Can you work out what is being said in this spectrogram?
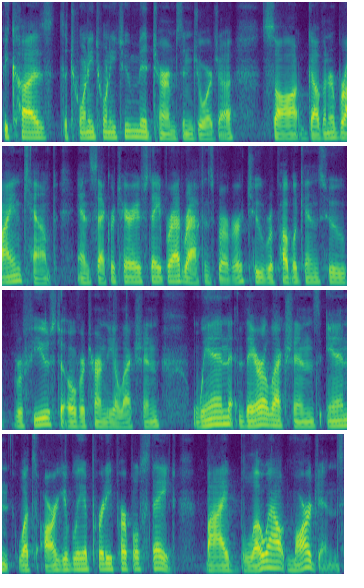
because the 2022 midterms in Georgia saw Governor Brian Kemp and Secretary of State Brad Raffensperger, two Republicans who refused to overturn the election, win their elections in what's arguably a pretty purple state by blowout margins,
